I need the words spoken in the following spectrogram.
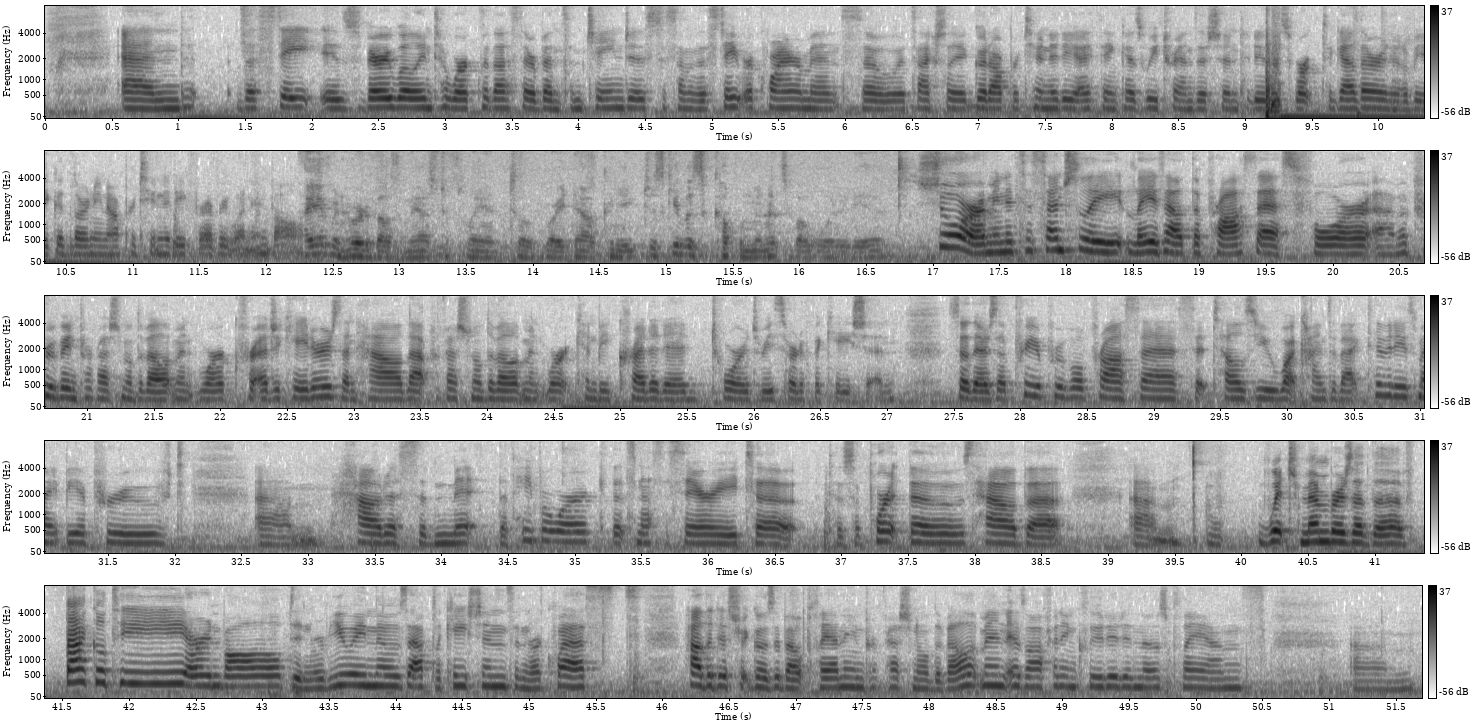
and the state is very willing to work with us. There have been some changes to some of the state requirements, so it's actually a good opportunity, I think, as we transition to do this work together, and it'll be a good learning opportunity for everyone involved. I haven't heard about the master plan till right now. Can you just give us a couple minutes about what it is? Sure. I mean, it essentially lays out the process for um, approving professional development work for educators and how that professional development work can be credited towards recertification. So there's a pre-approval process. It tells you what kinds of activities might be approved, um, how to submit the paperwork that's necessary to, to support those, how the um, which members of the faculty are involved in reviewing those applications and requests, how the district goes about planning professional development is often included in those plans. Um,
